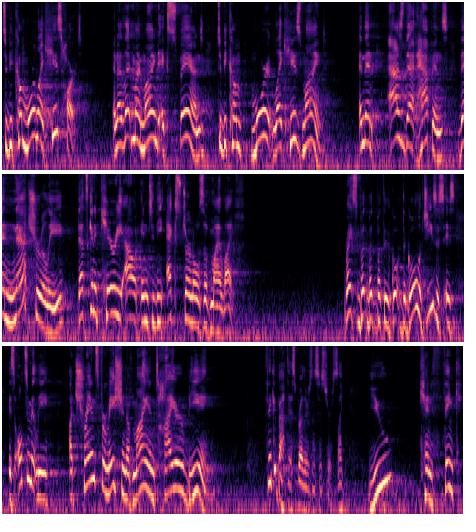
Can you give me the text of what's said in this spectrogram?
to become more like His heart. And I let my mind expand to become more like His mind. And then, as that happens, then naturally that's going to carry out into the externals of my life. Right? So, but but, but the, goal, the goal of Jesus is, is ultimately a transformation of my entire being. Think about this, brothers and sisters. Like, you can think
